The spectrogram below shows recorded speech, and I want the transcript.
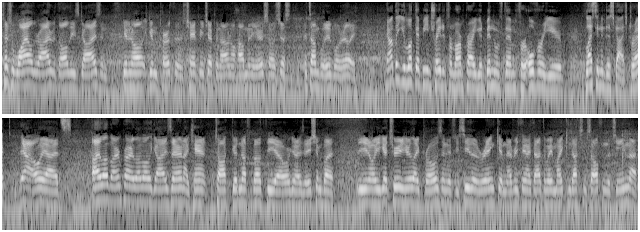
such a wild ride with all these guys and giving all giving Perth the championship in I don't know how many years. So it's just it's unbelievable, really. Now that you look at being traded from Arnprior, you had been with them for over a year. Blessing in disguise, correct? Yeah. Oh yeah. It's I love Arnprior. I love all the guys there, and I can't talk good enough about the uh, organization, but. You know, you get treated here like pros, and if you see the rink and everything like that, the way Mike conducts himself and the team, that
